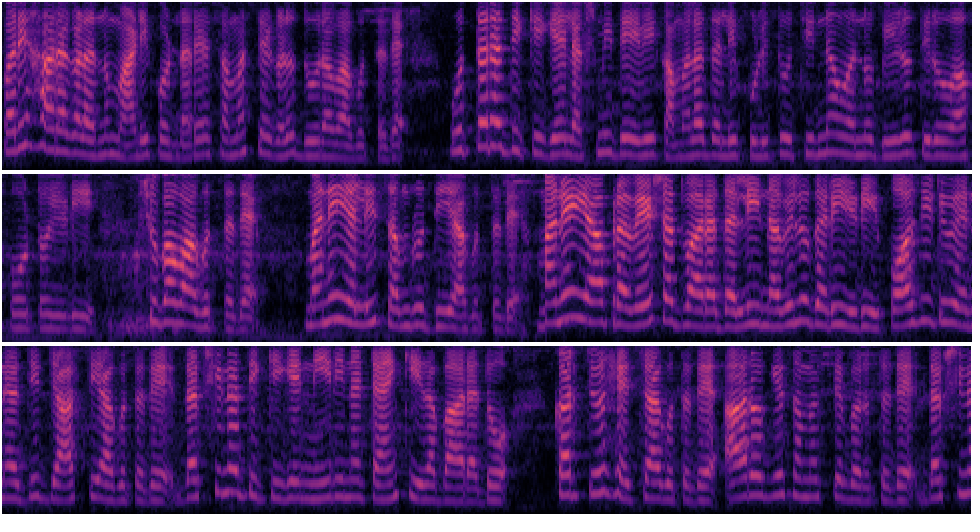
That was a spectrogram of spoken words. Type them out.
ಪರಿಹಾರಗಳನ್ನು ಮಾಡಿಕೊಂಡರೆ ಸಮಸ್ಯೆಗಳು ದೂರವಾಗುತ್ತದೆ. ಉತ್ತರ ದಿಕ್ಕಿಗೆ ಲಕ್ಷ್ಮೀದೇವಿ ಕಮಲದಲ್ಲಿ ಕುಳಿತು ಚಿನ್ನವನ್ನು ಬೀಳುತ್ತಿರುವ ಫೋಟೋ ಇಡಿ. ಶುಭವಾಗುತ್ತದೆ. ಮನೆಯಲ್ಲಿ ಸಮೃದ್ಧಿಯಾಗುತ್ತದೆ. ಮನೆಯ ಪ್ರವೇಶ ದ್ವಾರದಲ್ಲಿ ನವಿಲುಗರಿ ಇಡಿ. ಪಾಸಿಟಿವ್ ಎನರ್ಜಿ ಜಾಸ್ತಿ ಆಗುತ್ತದೆ ದಕ್ಷಿಣ ದಿಕ್ಕಿಗೆ ನೀರಿನ ಟ್ಯಾಂಕ್ ಇರಬಾರದು. ಖರ್ಚು ಹೆಚ್ಚಾಗುತ್ತದೆ, ಆರೋಗ್ಯ ಸಮಸ್ಯೆ ಬರುತ್ತದೆ, ದಕ್ಷಿಣ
